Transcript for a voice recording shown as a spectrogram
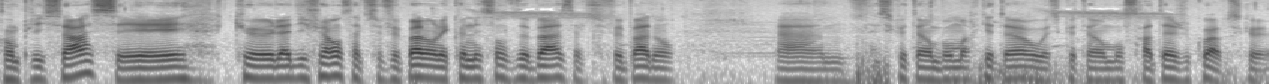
rempli ça. C'est que la différence, elle se fait pas dans les connaissances de base, elle se fait pas dans euh, est-ce que tu es un bon marketeur ou est-ce que tu es un bon stratège ou quoi. Parce que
